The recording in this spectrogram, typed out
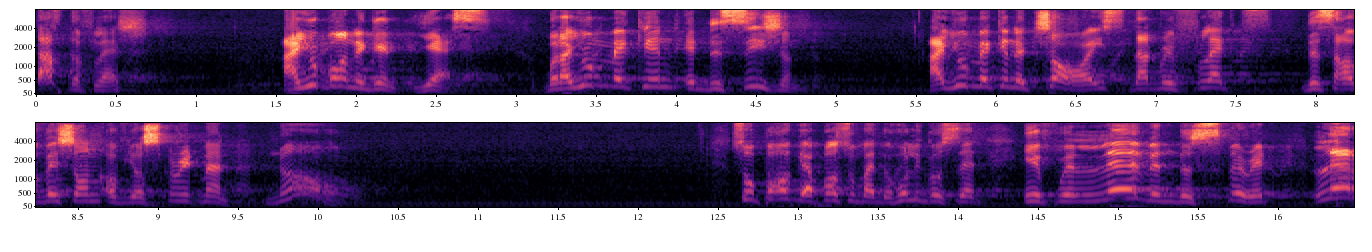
That's the flesh. Are you born again? Yes. But are you making a decision? Are you making a choice that reflects the salvation of your spirit man? No. So, Paul the Apostle, by the Holy Ghost, said, If we live in the Spirit, let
